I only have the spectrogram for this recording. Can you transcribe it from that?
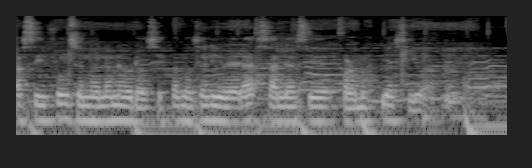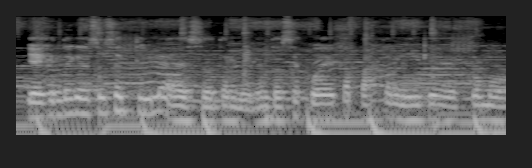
así funciona la neurosis. Cuando se libera sale así de forma explosiva. Y hay gente que es susceptible a eso también, entonces puede capaz también que como,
